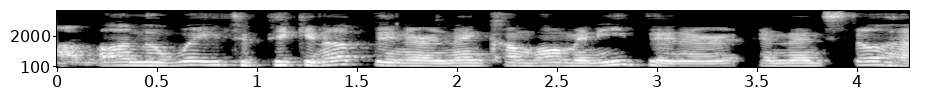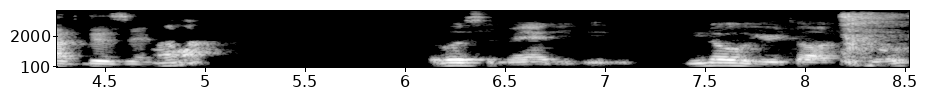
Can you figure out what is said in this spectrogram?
Um, on the way to picking up dinner, and then come home and eat dinner, and then still have dessert. listen, man, you, you know who you're talking to.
